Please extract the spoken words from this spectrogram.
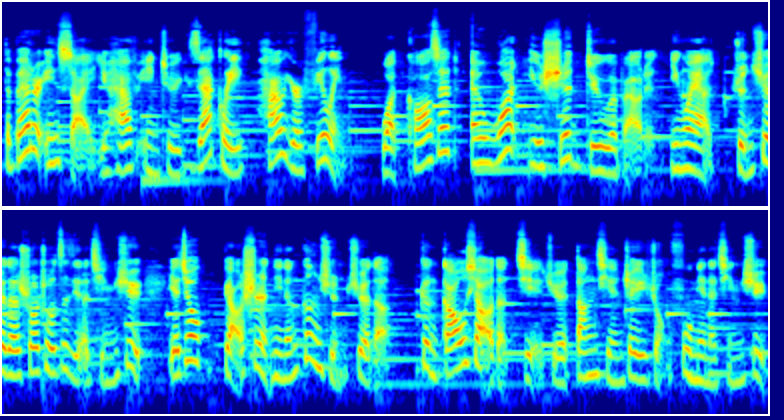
the better insight you have into exactly how you're feeling, what caused it, and what you should do about it. 因为啊， 准确的说出自己的情绪，也就表示你能更准确的、更高效的解决当前这一种负面的情绪。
